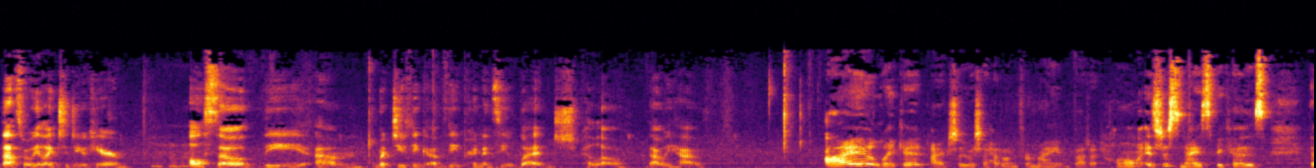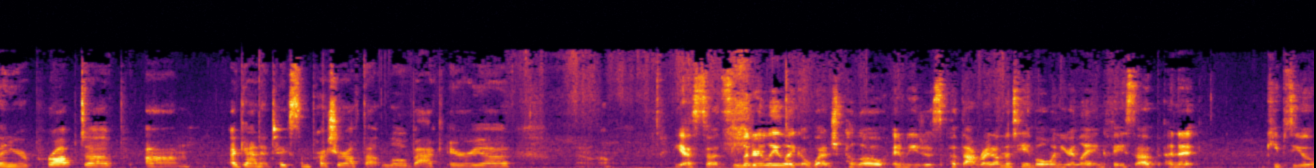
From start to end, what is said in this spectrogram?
That's what we like to do here. Mhm. Also, the um, what do you think of the pregnancy wedge pillow that we have? I like it. I actually wish I had one for my bed at home. It's just nice because then you're propped up. Um, again, it takes some pressure off that low back area. I don't know. Yes, so it's literally like a wedge pillow, and we just put that right on the table when you're laying face up, and it keeps you,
